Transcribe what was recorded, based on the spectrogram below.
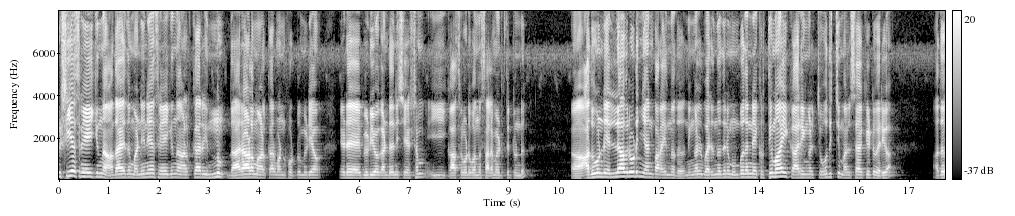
കൃഷിയെ സ്നേഹിക്കുന്ന അതായത് മണ്ണിനെ സ്നേഹിക്കുന്ന ആൾക്കാർ ഇന്നും ധാരാളം ആൾക്കാർ വൺ ഫോർ ടു മീഡിയയുടെ വീഡിയോ കണ്ടതിന് ശേഷം ഈ കാസർഗോഡ് വന്ന് സ്ഥലം എടുത്തിട്ടുണ്ട്. അതുകൊണ്ട് എല്ലാവരോടും ഞാൻ പറയുന്നത് നിങ്ങൾ വരുന്നതിന് മുമ്പ് തന്നെ കൃത്യമായി കാര്യങ്ങൾ ചോദിച്ച് മനസ്സിലാക്കിയിട്ട് വരിക. അത്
